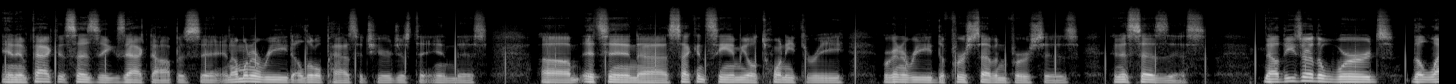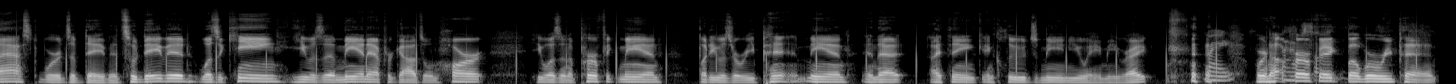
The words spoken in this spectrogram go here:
And in fact, it says the exact opposite. And I'm going to read a little passage here just to end this. Um, it's in uh, 2 Samuel 23. We're going to read the first seven verses. And it says this Now, these are the words, the last words of David. So, David was a king, he was a man after God's own heart. He wasn't a perfect man, but he was a repentant man. And that I think includes me and you, Amy, right? Right. we're not Absolutely. perfect, but we're repent.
